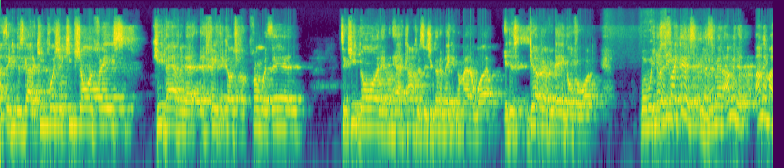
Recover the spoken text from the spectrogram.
I think you just got to keep pushing, keep showing face, keep having that, that faith that comes from within to keep going and have confidence that you're going to make it no matter what. And just get up every day and go for it. Well, you, you know, see, it's like this. Mm-hmm. Listen, man, I'm in a, I'm in my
